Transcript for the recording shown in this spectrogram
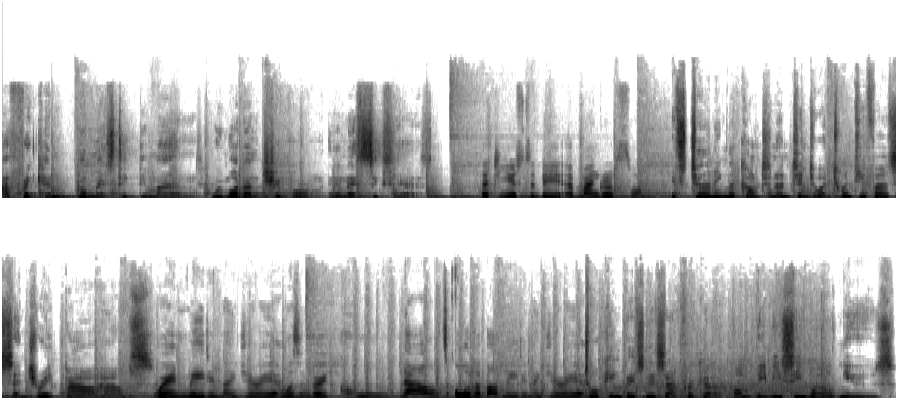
African domestic demand will more than triple in the next six years. That used to be a mangrove swamp. It's turning the continent into a 21st century powerhouse. Wearing Made in Nigeria wasn't very cool. Now it's all about Made in Nigeria. Talking Business Africa on BBC World News.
